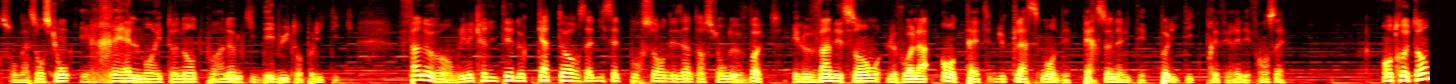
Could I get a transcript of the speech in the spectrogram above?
Son ascension est réellement étonnante pour un homme qui débute en politique. Fin novembre, il est crédité de 14 à 17% des intentions de vote. Et le 20 décembre, le voilà en tête du classement des personnalités politiques préférées des Français. Entre-temps,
